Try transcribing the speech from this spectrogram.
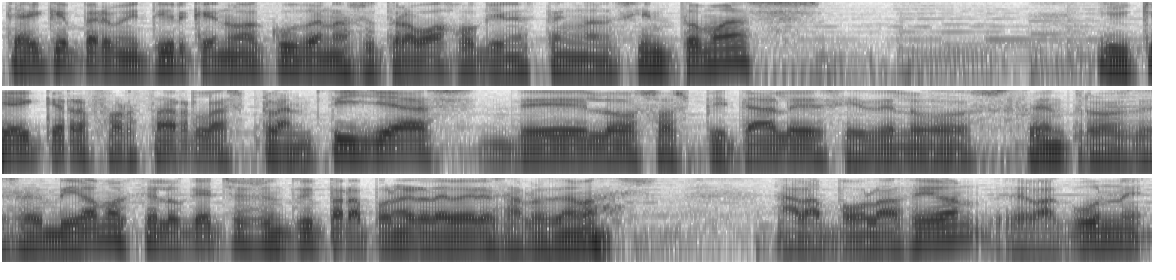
que hay que permitir que no acudan a su trabajo quienes tengan síntomas y que hay que reforzar las plantillas de los hospitales y de los centros de. Digamos que lo que ha hecho es un tuit para poner deberes a los demás, a la población, que se vacune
